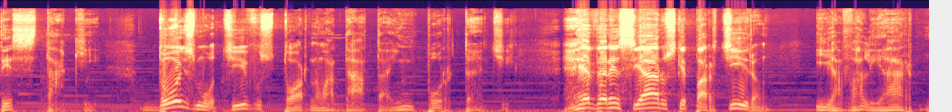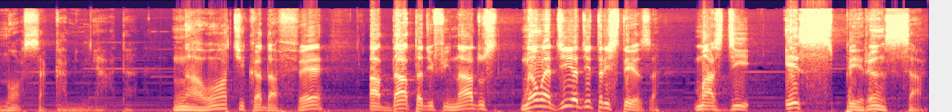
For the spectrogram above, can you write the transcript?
destaque. Dois motivos tornam a data importante: reverenciar os que partiram e avaliar nossa caminhada. Na ótica da fé, a data de finados não é dia de tristeza, mas de esperança.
